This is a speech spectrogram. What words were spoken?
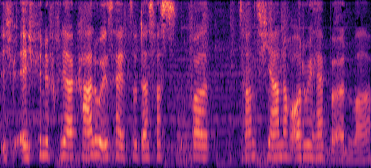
Ich, ich finde, Frida Kahlo ist halt so das, was vor 20 Jahren noch Audrey Hepburn war.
